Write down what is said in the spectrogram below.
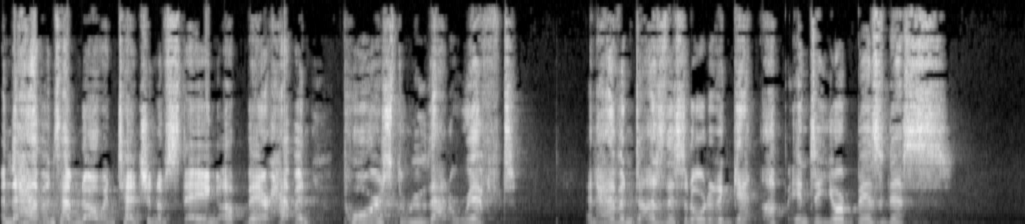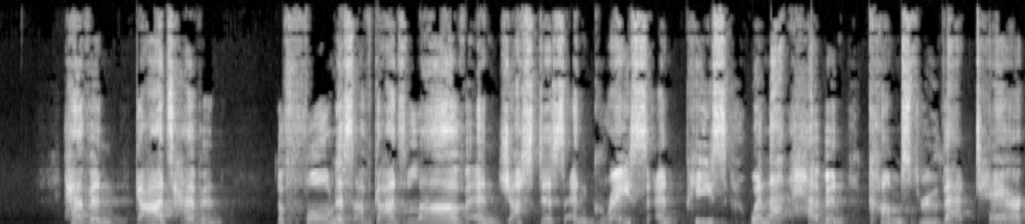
And the heavens have no intention of staying up there. Heaven pours through that rift and heaven does this in order to get up into your business. Heaven, God's heaven, the fullness of God's love and justice and grace and peace, when that heaven comes through that tear,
